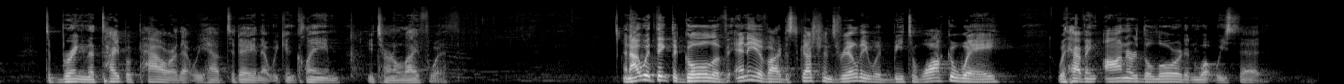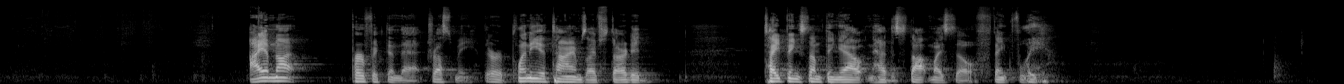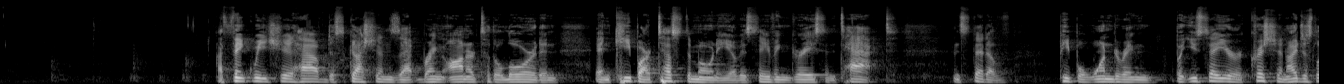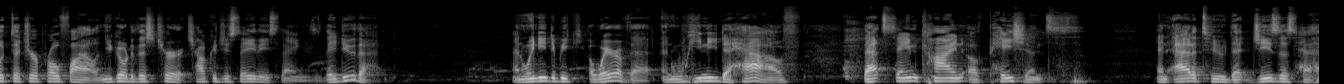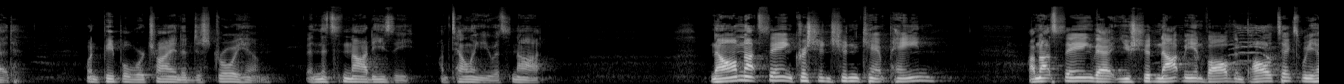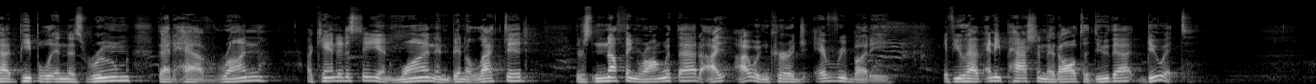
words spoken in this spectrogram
to bring the type of power that we have today and that we can claim eternal life with. And I would think the goal of any of our discussions really would be to walk away with having honored the Lord in what we said. I am not perfect in that, trust me. There are plenty of times I've started typing something out and had to stop myself, thankfully. I think we should have discussions that bring honor to the Lord and, and keep our testimony of His saving grace intact instead of people wondering, but you say you're a Christian. I just looked at your profile and you go to this church. How could you say these things? They do that. And we need to be aware of that. And we need to have that same kind of patience and attitude that Jesus had when people were trying to destroy him. And it's not easy. I'm telling you, it's not. Now, I'm not saying Christians shouldn't campaign. I'm not saying that you should not be involved in politics. We had people in this room that have run a candidacy and won and been elected. There's nothing wrong with that. I, I would encourage everybody, if you have any passion at all to do that, do it.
